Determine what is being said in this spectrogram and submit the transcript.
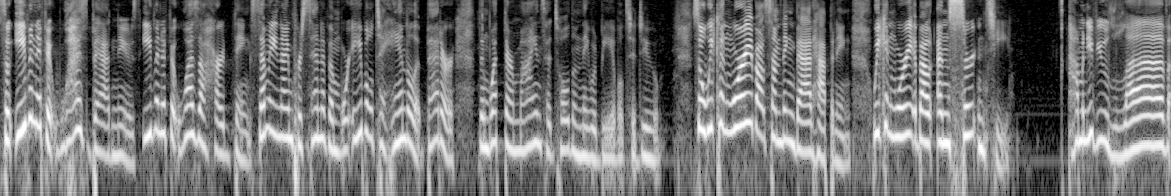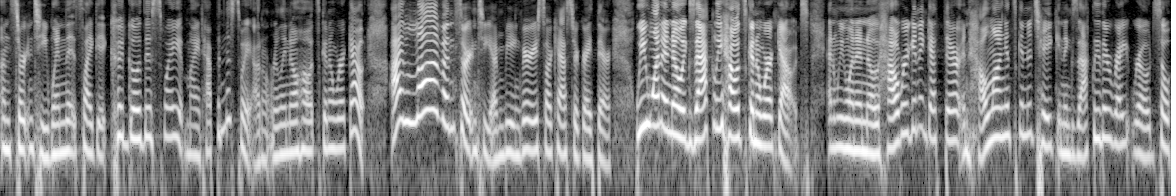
So even if it was bad news, even if it was a hard thing, 79% of them were able to handle it better than what their minds had told them they would be able to do. So we can worry about something bad happening. We can worry about uncertainty. How many of you love uncertainty when it's like it could go this way, it might happen this way? I don't really know how it's going to work out. I love uncertainty. I'm being very sarcastic right there. We want to know exactly how it's going to work out, and we want to know how we're going to get there and how long it's going to take and exactly the right road. So,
